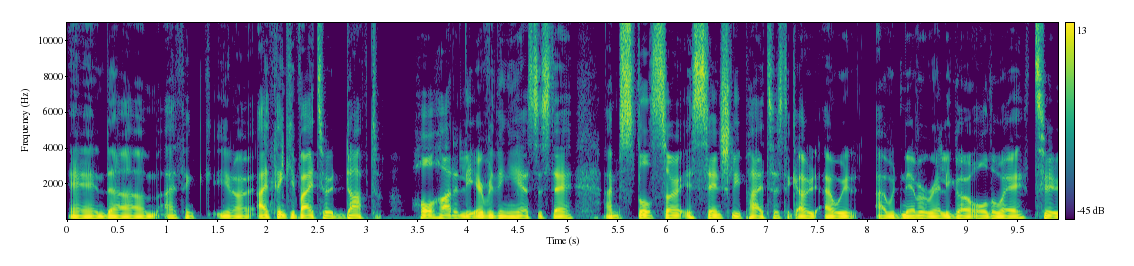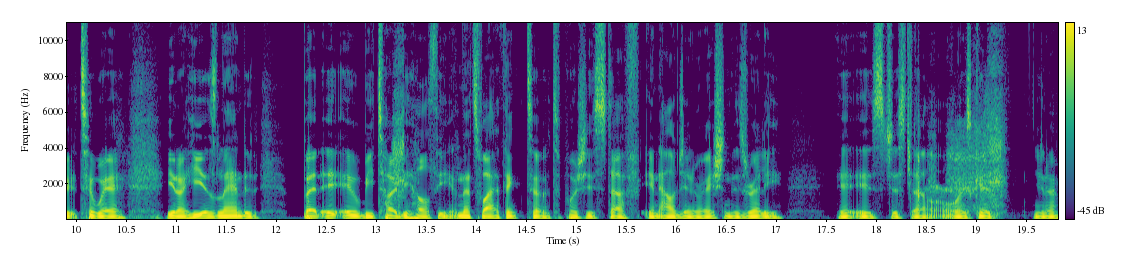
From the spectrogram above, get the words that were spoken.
and um, I think you know, I think if I had to adopt wholeheartedly everything he has to say, I'm still so essentially pietistic. I would, I would, I would never really go all the way to to where, you know, he has landed. But it, it would be totally healthy, and that's why I think to to push his stuff in our generation is really is just uh, always good. You know.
